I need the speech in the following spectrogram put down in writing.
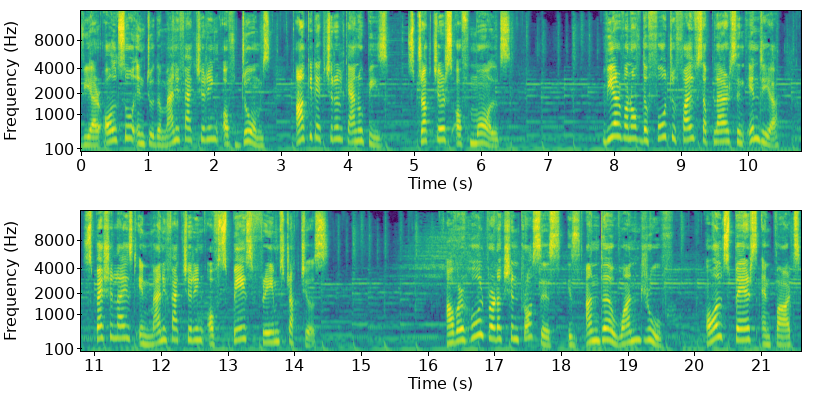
We are also into the manufacturing of domes, architectural canopies, structures of malls. We are one of the 4 to 5 suppliers in India specialized in manufacturing of space frame structures. Our whole production process is under one roof. All spares and parts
